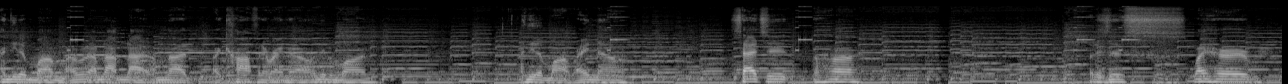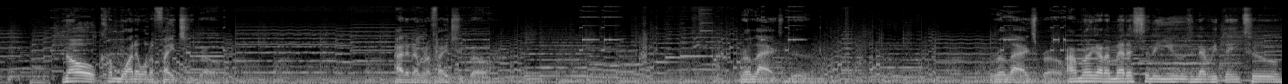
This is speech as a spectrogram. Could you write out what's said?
I need a mod. I'm not. I'm not. I'm not like confident right now. I need a mod. I need a mod right now. Sachet. Uh huh. What is this? White herb. No, come on. I don't want to fight you, bro. I didn't want to fight you, bro. Relax, dude. Relax, bro. I'm running out of medicine to use and everything too.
